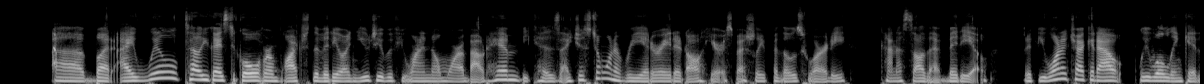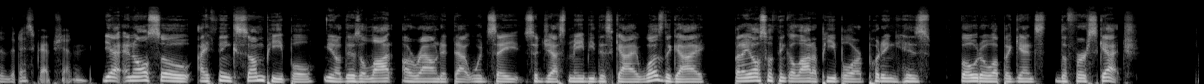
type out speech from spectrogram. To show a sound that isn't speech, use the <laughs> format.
Uh, but I will tell you guys to go over and watch the video on YouTube if you want to know more about him, because I just don't want to reiterate it all here, especially for those who already kind of saw that video. But if you want to check it out, we will link it in the description. Yeah, and also I think some people, you know, there's a lot around it that would say suggest maybe this guy was the guy, but I also think a lot of people are putting his photo up against the first sketch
